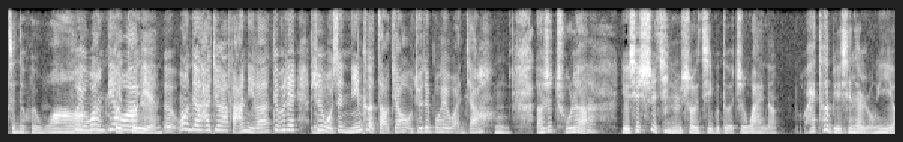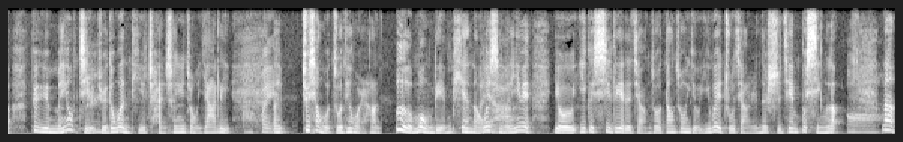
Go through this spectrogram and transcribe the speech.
真的会忘，会忘掉啊，会拖延，呃，忘掉他就要罚你了，对不对？所以我是宁可早教，我绝对不会晚教。嗯，老师除了有些事情有时候记不得之外呢，我还特别现在容易啊，对于没有解决的问题产生一种压力。会，呃，就像我昨天晚上噩梦连篇呢。为什么？因为有一个系列的讲座当中有一位主讲人的时间不行了。哦。那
